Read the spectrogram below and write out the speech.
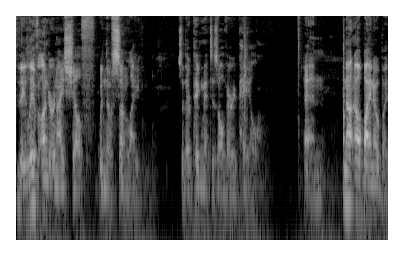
they live under an ice shelf with no sunlight, so their pigment is all very pale, and not albino, but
